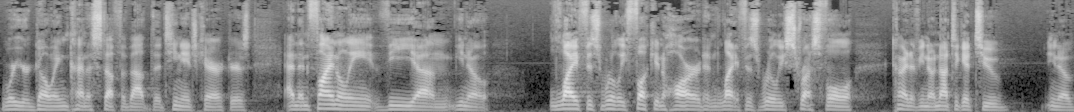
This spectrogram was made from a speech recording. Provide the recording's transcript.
where you're going kind of stuff about the teenage characters, and then finally the um, you know life is really fucking hard and life is really stressful. Kind of you know not to get too you know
